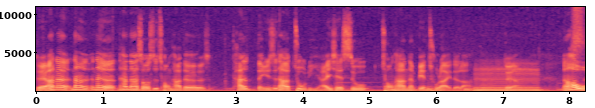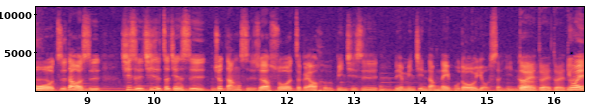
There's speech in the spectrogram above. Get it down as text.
对啊，那那那个他那时候是从他的。他等于是他的助理啊，一些事务从他那边出来的啦。嗯，对啊。然后我知道的是，其实其实这件事就当时是要说这个要合并，其实连民进党内部都有声音的。对对对，因为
